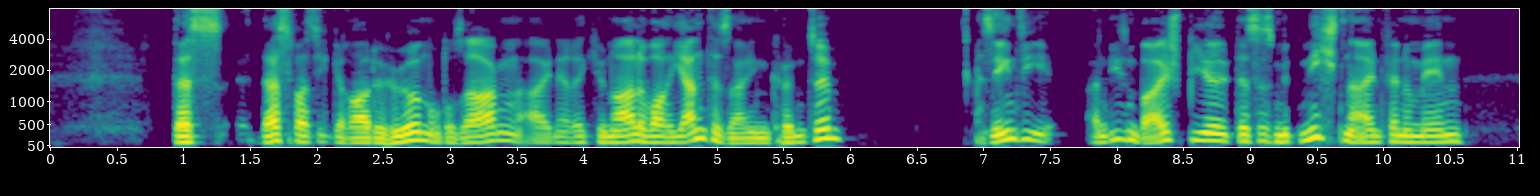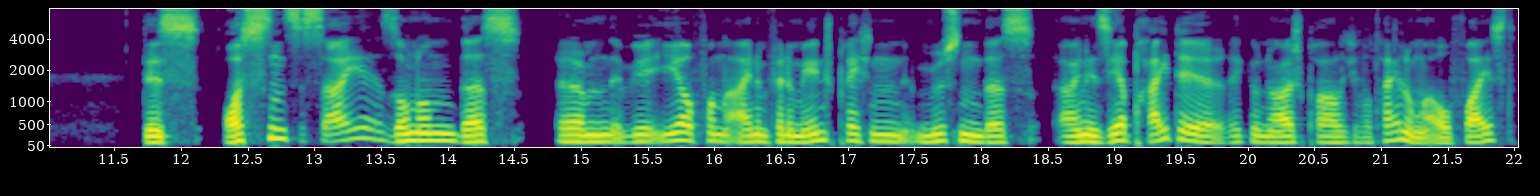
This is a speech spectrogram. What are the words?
dass das, was Sie gerade hören oder sagen, eine regionale Variante sein könnte, sehen Sie an diesem Beispiel, dass es mitnichten ein Phänomen des Ostens sei, sondern dass ähm, wir eher von einem Phänomen sprechen müssen, das eine sehr breite regionalsprachliche Verteilung aufweist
